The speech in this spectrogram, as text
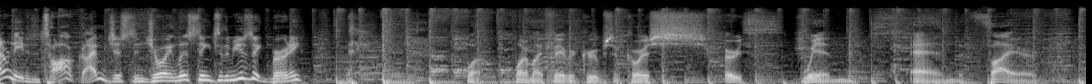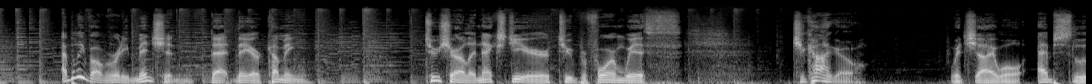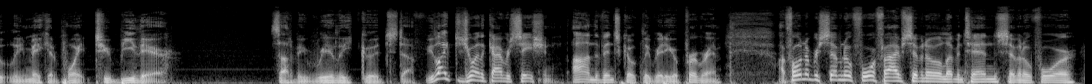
Don't need to talk. I'm just enjoying listening to the music, Bernie. well, one of my favorite groups, of course, Earth, Wind, and Fire. I believe I've already mentioned that they are coming to Charlotte next year to perform with Chicago, which I will absolutely make it a point to be there. So that'll be really good stuff. If you'd like to join the conversation on the Vince Coakley radio program, our phone number is 704 570 1110, 704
